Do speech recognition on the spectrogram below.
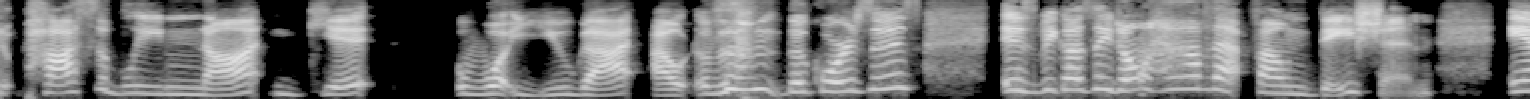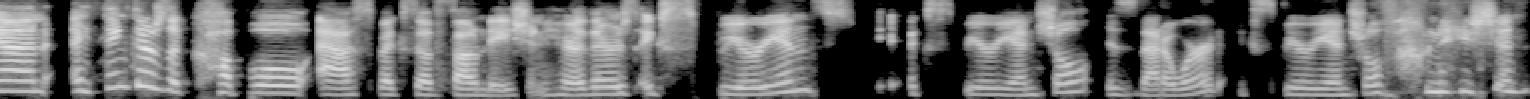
know, possibly not get what you got out of the, the courses is because they don't have that foundation. And I think there's a couple aspects of foundation here. There's experience, experiential, is that a word? Experiential foundation.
